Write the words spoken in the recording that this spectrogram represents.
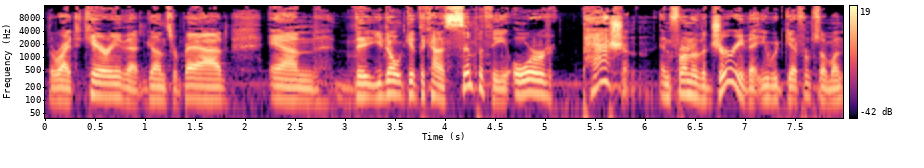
the right to carry, that guns are bad, and they, you don't get the kind of sympathy or passion in front of the jury that you would get from someone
